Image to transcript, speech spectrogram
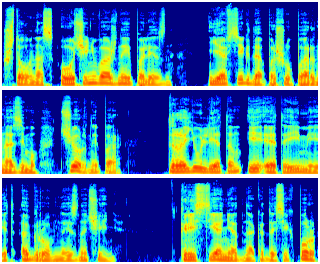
что у нас очень важно и полезно. Я всегда пашу пар на зиму, черный пар. Трою летом, и это имеет огромное значение. Крестьяне, однако, до сих пор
